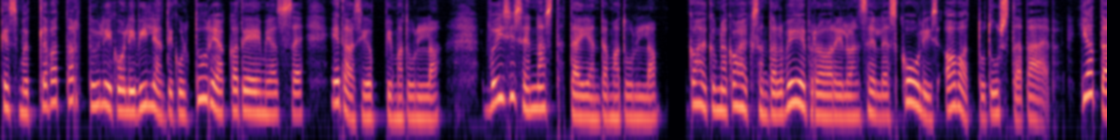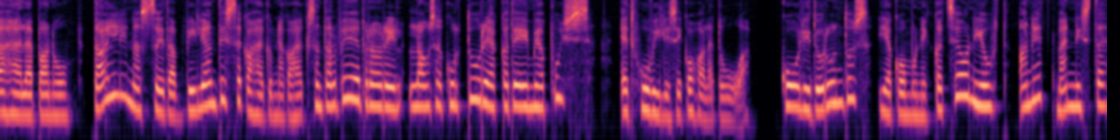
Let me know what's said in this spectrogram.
kes mõtlevad Tartu Ülikooli Viljandi Kultuuriakadeemiasse edasi õppima tulla või siis ennast täiendama tulla. kahekümne kaheksandal veebruaril on selles koolis avatud ustepäev. Ja tähelepanu, Tallinnast sõidab Viljandisse kahekümne kaheksandal veebruaril lausa Kultuuriakadeemia buss, et huvilisi kohale tuua. Kooli turundus- ja kommunikatsioonijuht Anett Männiste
